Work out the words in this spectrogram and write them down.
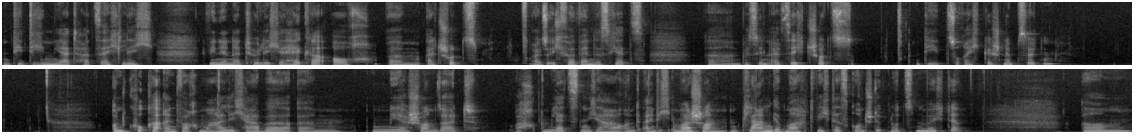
die dienen ja tatsächlich wie eine natürliche Hecke auch ähm, als Schutz. Also ich verwende es jetzt äh, ein bisschen als Sichtschutz, die zurechtgeschnipselten. Und gucke einfach mal, ich habe ähm, mir schon seit ach, im letzten Jahr und eigentlich immer schon einen Plan gemacht, wie ich das Grundstück nutzen möchte. Ähm,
